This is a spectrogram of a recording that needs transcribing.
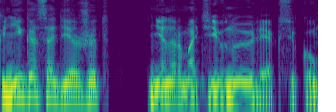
Книга содержит ненормативную лексику.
